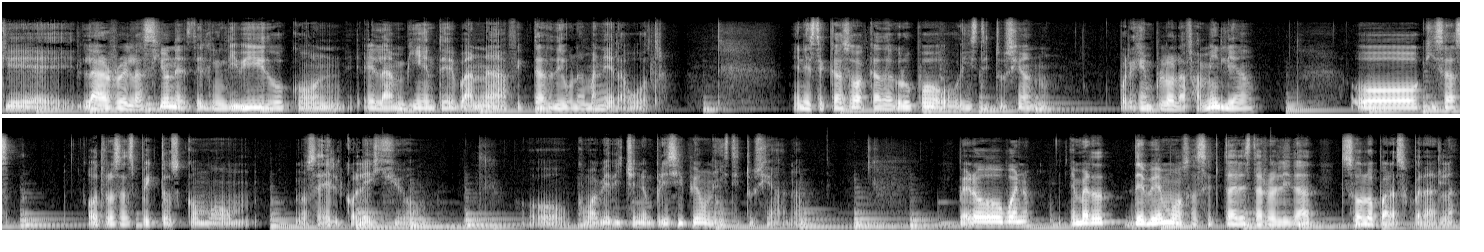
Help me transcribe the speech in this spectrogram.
que las relaciones del individuo con el ambiente van a afectar de una manera u otra. En este caso a cada grupo o institución. Por ejemplo, la familia o quizás otros aspectos como, no sé, el colegio o, como había dicho en un principio, una institución. Pero bueno, en verdad debemos aceptar esta realidad solo para superarla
